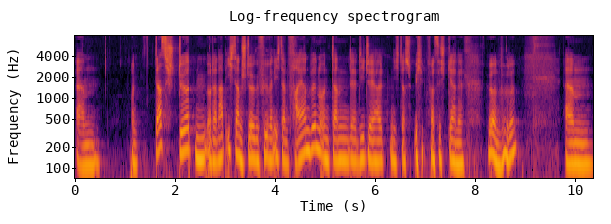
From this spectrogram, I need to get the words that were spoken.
Ähm, und das stört, oder dann habe ich dann ein Störgefühl, wenn ich dann feiern bin und dann der DJ halt nicht das spielt, was ich gerne hören würde. Ähm,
